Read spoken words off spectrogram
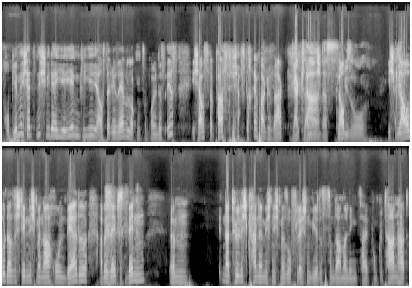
probier mich jetzt nicht wieder hier irgendwie aus der Reserve locken zu wollen. Das ist, ich hab's verpasst, ich hab's dreimal gesagt. Ja klar, Also ich das glaub- sowieso. Ich Also- glaube, dass ich den nicht mehr nachholen werde, aber selbst wenn, ähm, natürlich kann er mich nicht mehr so flächen, wie er das zum damaligen Zeitpunkt getan hat.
